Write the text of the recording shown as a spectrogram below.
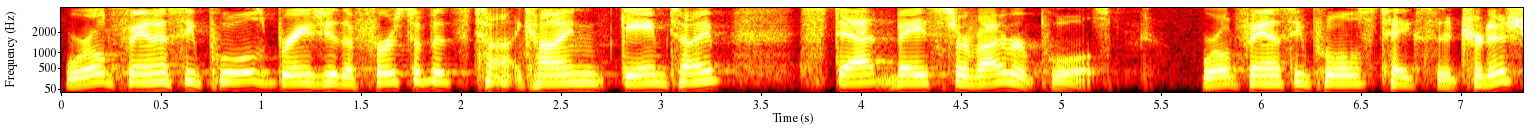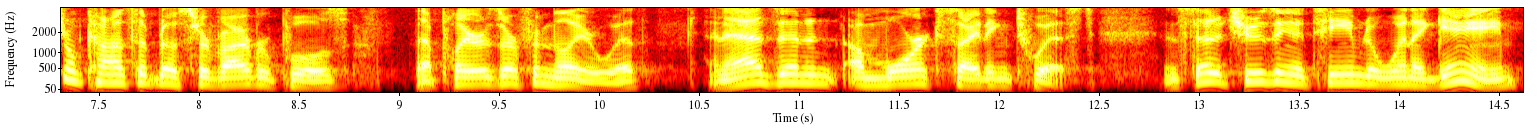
World Fantasy Pools brings you the first of its t- kind game type, stat based survivor pools. World Fantasy Pools takes the traditional concept of survivor pools that players are familiar with and adds in a more exciting twist. Instead of choosing a team to win a game,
